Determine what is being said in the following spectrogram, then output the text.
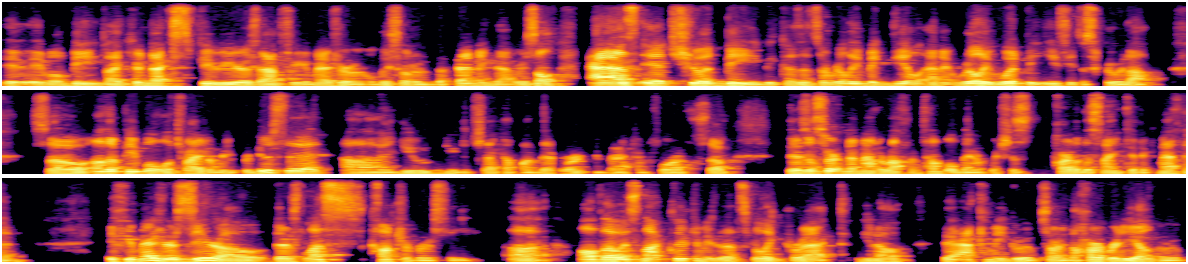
it, it will be like your next few years after you measure, it will be sort of defending that result as it should be because it's a really big deal and it really would be easy to screw it up. So other people will try to reproduce it. Uh, you need to check up on their work and back and forth. So there's a certain amount of rough and tumble there, which is part of the scientific method. If you measure zero, there's less controversy. Uh, although it's not clear to me that that's really correct. You know, the Acme group, sorry, the Harvard Yale group,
